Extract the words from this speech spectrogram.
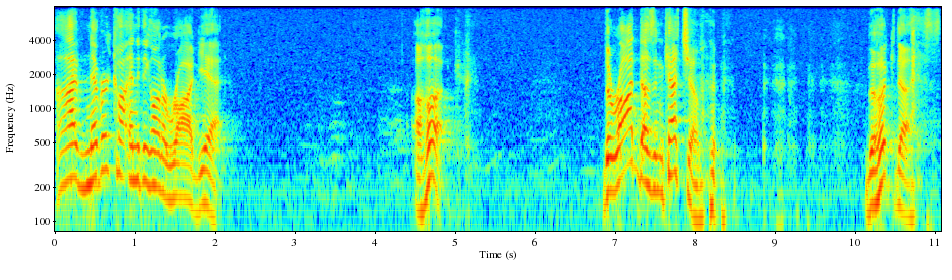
I've never caught anything on a rod yet. A hook. The rod doesn't catch them. the hook does.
